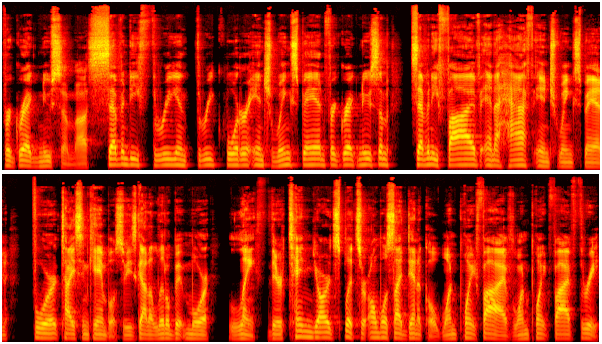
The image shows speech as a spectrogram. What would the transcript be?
for Greg Newsome. Uh, 73 and three quarter inch wingspan for Greg Newsome, 75 and a half inch wingspan for Tyson Campbell. So he's got a little bit more length. Their 10 yard splits are almost identical 1.5, 1.53.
